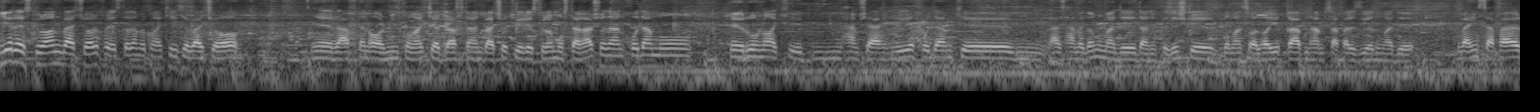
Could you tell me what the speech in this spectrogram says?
یه رستوران بچه ها رو فرستادم به کمک که بچه ها رفتن آرمین کمک کرد رفتن بچه ها توی رستوران مستقر شدن. خودم و روناک همشهری خودم که از همدان اومده دندون پزشک با من سالهای قبل هم سفر زیاد اومده و این سفر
